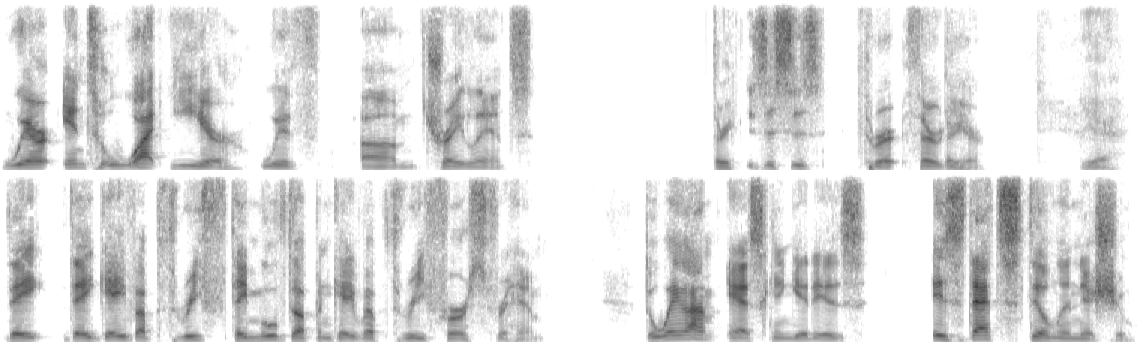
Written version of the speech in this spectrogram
We're into what year with um, Trey Lance? Three. Is this is th- third Three. year? Yeah. They they gave up three. They moved up and gave up three firsts for him. The way I'm asking it is, is that still an issue?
